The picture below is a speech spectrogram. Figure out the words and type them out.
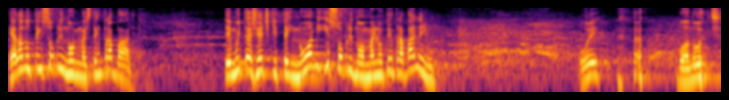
Ela não tem sobrenome, mas tem trabalho. Tem muita gente que tem nome e sobrenome, mas não tem trabalho nenhum. Oi? Boa noite.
